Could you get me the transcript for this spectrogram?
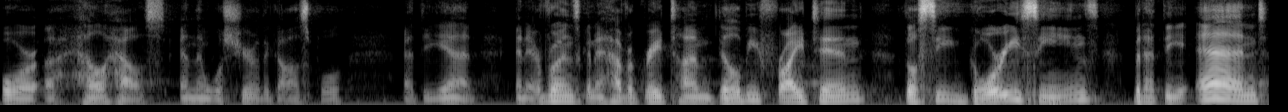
or a hell house, and then we'll share the gospel at the end. And everyone's going to have a great time. They'll be frightened. They'll see gory scenes. But at the end,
